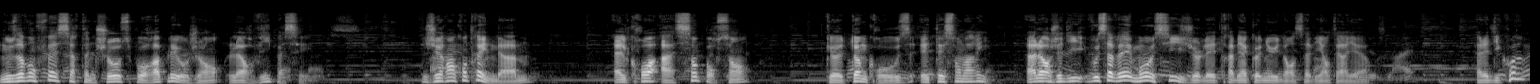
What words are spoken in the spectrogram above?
nous avons fait certaines choses pour rappeler aux gens leur vie passée. J'ai rencontré une dame, elle croit à 100% que Tom Cruise était son mari. Alors j'ai dit, vous savez, moi aussi je l'ai très bien connu dans sa vie antérieure. Elle a dit quoi?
